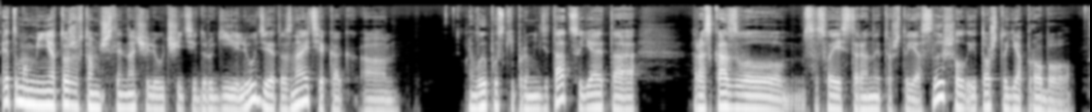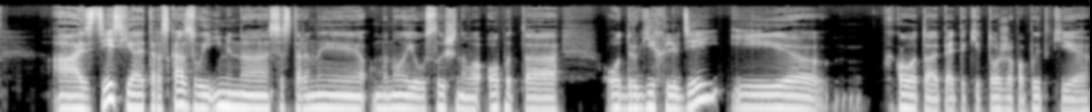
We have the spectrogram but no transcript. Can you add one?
Этому меня тоже в том числе начали учить и другие люди. Это знаете, как э, выпуске про медитацию я это рассказывал со своей стороны то, что я слышал, и то, что я пробовал. А здесь я это рассказываю именно со стороны мною услышанного опыта от других людей и какого-то, опять-таки, тоже попытки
